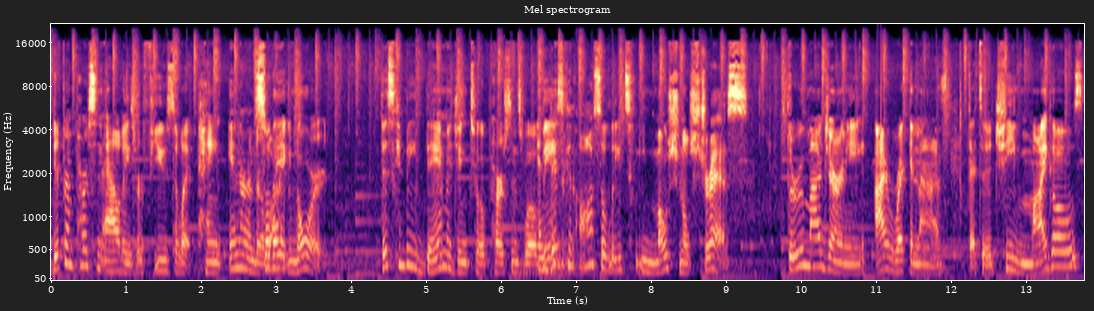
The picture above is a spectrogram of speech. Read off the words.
Different personalities refuse to let pain enter in their so life. So they ignore it. This can be damaging to a person's well being. And this can also lead to emotional stress. Through my journey, I recognize that to achieve my goals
